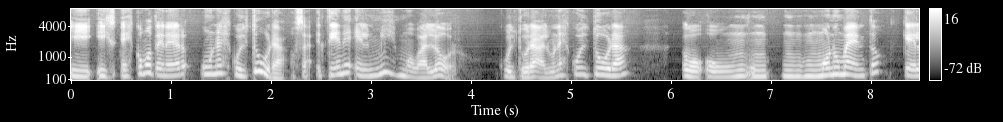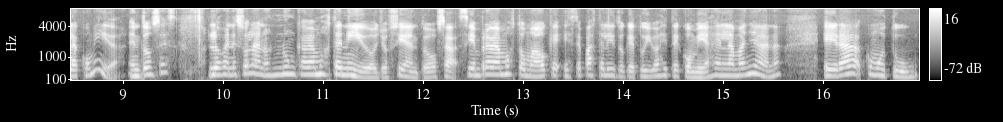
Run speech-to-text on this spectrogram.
y, es como tener una escultura, o sea, tiene el mismo valor cultural, una escultura o, un, monumento que la comida. Entonces, los venezolanos nunca habíamos tenido, yo siento, o sea, siempre habíamos tomado que ese pastelito que tú ibas y te comías en la mañana era como tu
